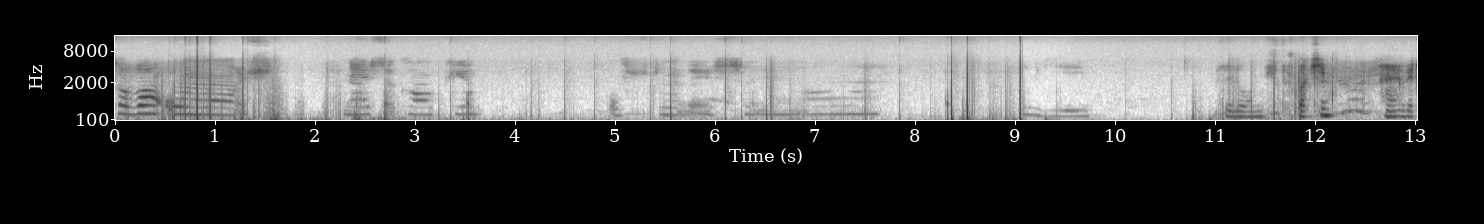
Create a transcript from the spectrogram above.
Sabah olmuş. Kim? Ha, evet.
